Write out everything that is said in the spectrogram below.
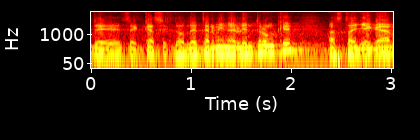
desde casi donde termina el entronque, hasta llegar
